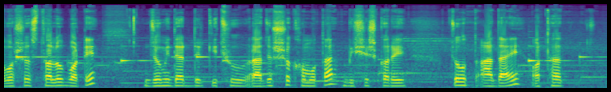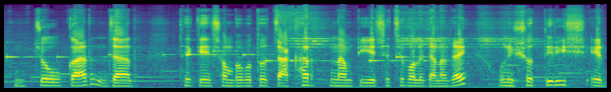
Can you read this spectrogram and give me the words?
আবাসস্থলও বটে। জমিদারদের কিছু রাজস্ব ক্ষমতা, বিশেষ করে চোত আদায়, অর্থাৎ চৌকার, যার থেকে সম্ভবত চাখার নামটি এসেছে বলে জানা যায়। উনিশশো এর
